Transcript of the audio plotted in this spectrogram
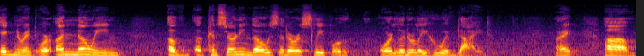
ignorant or unknowing of uh, concerning those that are asleep or, or literally who have died. All right? Um,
